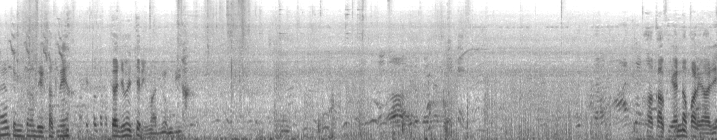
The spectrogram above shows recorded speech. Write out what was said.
ਐਨ ਚੰਗੀ ਤਰ੍ਹਾਂ ਦੇਖ ਸਕਦੇ ਆ ਕਿ ਜਿਵੇਂ ਝਰੀ ਮਾਰੀ ਹੁੰਦੀ ਆ। ਆ ਕਾਫੀ ਇੰਨਾ ਪੜਿਆ ਜੀ।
